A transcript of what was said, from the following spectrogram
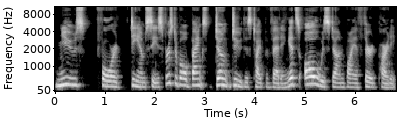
news for DMCs. First of all, banks don't do this type of vetting. It's always done by a third party.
